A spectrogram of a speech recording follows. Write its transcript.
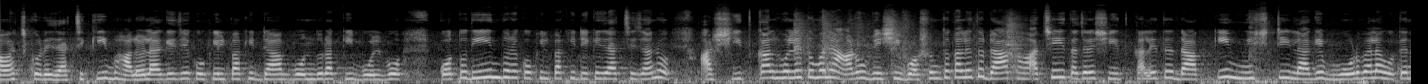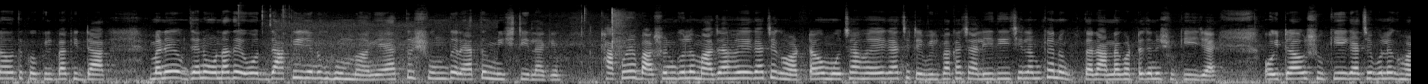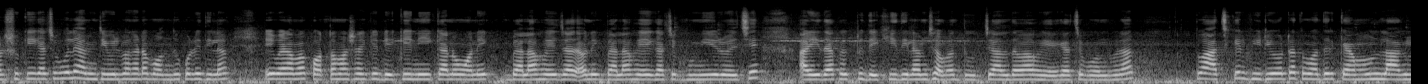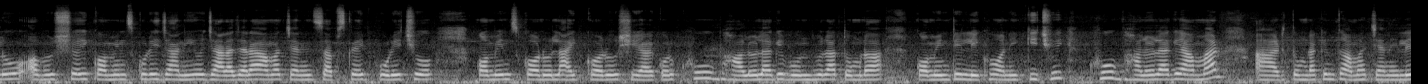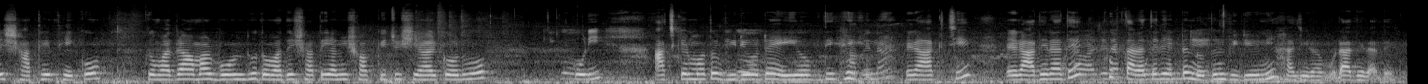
আওয়াজ করে যাচ্ছে। কি ভালো লাগে যে কোকিল পাখির ডাক, বন্ধুরা কি বলব? কতদিন ধরে কোকিল পাখি ডেকে যাচ্ছে, জানো? আর শীতকাল হলে তো মানে আরও বেশি, বসন্তকালে তো ডাক আছেই তাছাড়া শীতকালে তো ডাক কি মিষ্টি লাগে, ভোরবেলা হতে না হতে কোকিল পাখির ডাক মানে যেন ওনাদের, ওর ডাকেই যেন ঘুম ভাঙে, এত সুন্দর, এত মিষ্টি লাগে। ঠাকুরের বাসনগুলো মাজা হয়ে গেছে, ঘরটাও মোছা হয়ে গেছে, টেবিল পাখা চালিয়ে দিয়েছিলাম, কেন তার রান্নাঘরটা যেন শুকিয়ে যায়। ওইটাও শুকিয়ে গেছে বলে, ঘর শুকিয়ে গেছে বলে আমি টেবিল পাখাটা বন্ধ করে দিলাম। এবার আমার কর্তা মশাইকে ডেকে নিই, কেন অনেক বেলা হয়ে যায়, অনেক বেলা হয়ে গেছে, ঘুমিয়ে রয়েছে। আর এই দেখো, একটু দেখিয়ে দিলাম যে আমার দুধ জাল দেওয়া হয়ে গেছে, বন্ধুরা। তো আজকের ভিডিওটা তোমাদের কেমন লাগল অবশ্যই কমেন্টস করে জানিও। যারা যারা আমার চ্যানেল সাবস্ক্রাইব করেছ কমেন্টস করো লাইক করো শেয়ার করো, খুব ভালো লাগে বন্ধুরা। তোমরা কমেন্টে লেখো অনেক কিছুই। খুব ভালো লাগে আমার। আর তোমরা কিন্তু আমার চ্যানেলের সাথে থেকো। তোমরা, আমার বন্ধু, তোমাদের সাথে আমি সব কিছু শেয়ার করব। করি। আজকের মতো ভিডিওটা এই অবধি রাখছি। রাধে রাধে। খুব তাড়াতাড়ি একটা নতুন ভিডিও নিয়ে হাজির হব। রাধে রাধে।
